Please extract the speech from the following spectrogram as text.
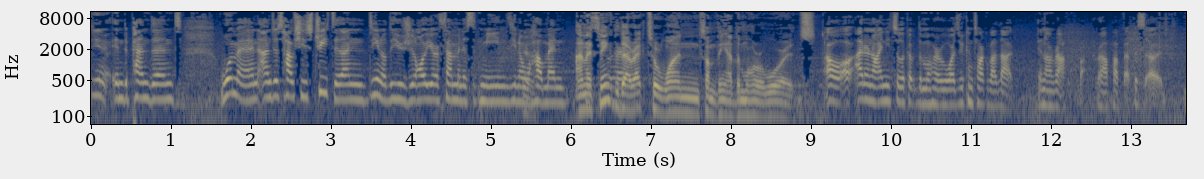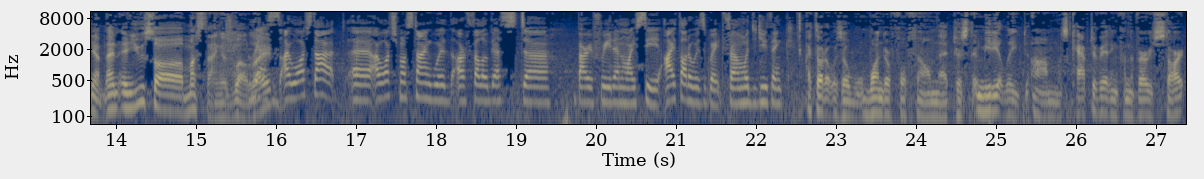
you know, independent woman and just how she's treated, and you know, the usual. Oh, you're a feminist. It means you know how men. and I think the misrule her. Director won something at the Muhr Awards. Oh, I don't know. I need to look up the Muhr Awards. We can talk about that in our wrap wrap up episode. Yeah, and, and you saw Mustang as well, right? Yes, I watched that. Uh, I watched Mustang with our fellow guest uh, Barry Freed, NYC. I thought it was a great film. What did you think? I thought it was a wonderful film that just immediately um, was captivating from the very start.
